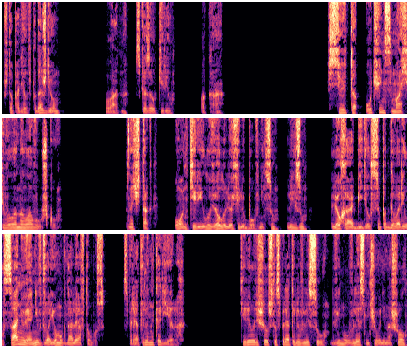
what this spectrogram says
Что поделать, подождем. Ладно, сказал Кирилл. Пока. Все это очень смахивало на ловушку. Значит так, он, Кирилл, увел у Лехи любовницу, Лизу. Леха обиделся, подговорил Саню, и они вдвоем угнали автобус. Спрятали на карьерах. Кирилл решил, что спрятали в лесу. Двинул в лес, ничего не нашел,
